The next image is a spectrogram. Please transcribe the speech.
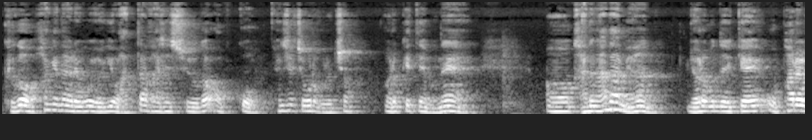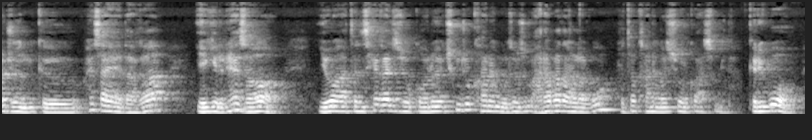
그거 확인하려고 여기 왔다 가실 수가 없고 현실적으로 그렇죠. 어렵기 때문에 어, 가능하다면 여러분들께 오파를 준 그 회사에다가 얘기를 해서 이와 같은 세 가지 조건을 충족하는 곳을 좀 알아봐 달라고 부탁하는 것이 좋을 것 같습니다. 그리고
